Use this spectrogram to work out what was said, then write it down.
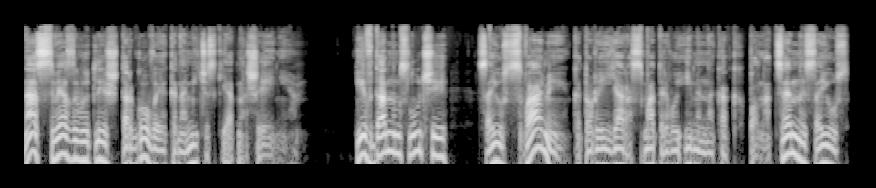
Нас связывают лишь торговые экономические отношения. И в данном случае союз с вами, который я рассматриваю именно как полноценный союз,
